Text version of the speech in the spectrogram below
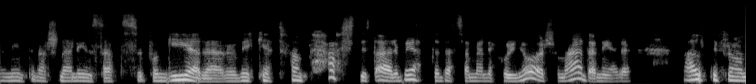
en internationell insats fungerar och vilket fantastiskt arbete dessa människor gör som är där nere. Allt ifrån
